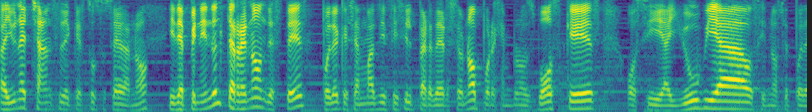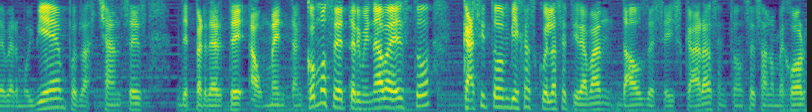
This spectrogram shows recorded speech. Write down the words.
hay una chance de que esto suceda, ¿no? Y dependiendo del terreno donde estés, puede que sea más difícil perderse o no. Por ejemplo, en los bosques, o si hay lluvia, o si no se puede ver muy bien, pues las chances de perderte aumentan. ¿Cómo se determinaba esto? Casi todo en vieja escuela se tiraban dados de seis caras, entonces a lo mejor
